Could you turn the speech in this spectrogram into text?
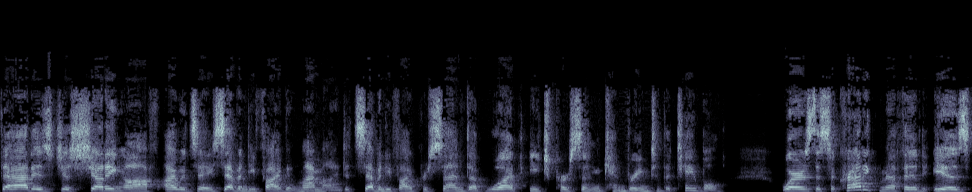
that is just shutting off, I would say 75 in my mind, it's 75% of what each person can bring to the table. Whereas the Socratic method is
